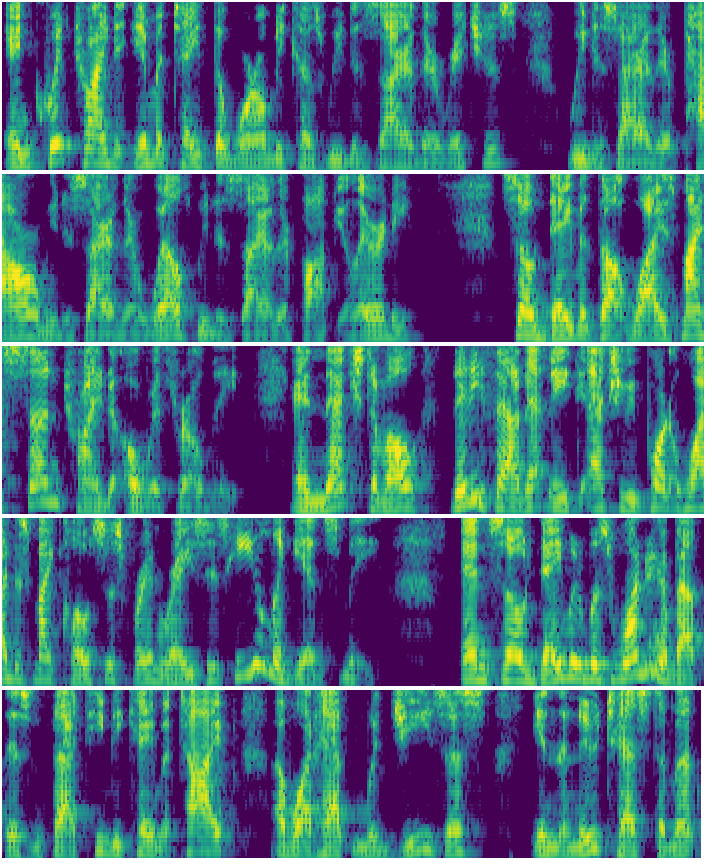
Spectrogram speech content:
and quit trying to imitate the world because we desire their riches, we desire their power, we desire their wealth, we desire their popularity. So David thought, why is my son trying to overthrow me? And next of all, then he found out, and he actually reported, why does my closest friend raise his heel against me? And so David was wondering about this. In fact, he became a type of what happened with Jesus in the New Testament.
